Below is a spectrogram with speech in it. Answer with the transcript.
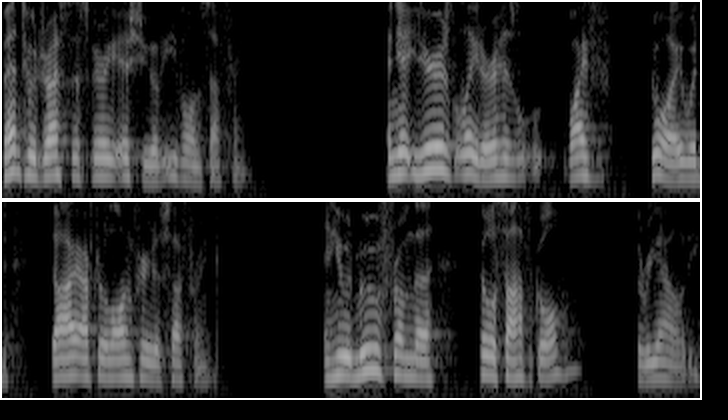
meant to address this very issue of evil and suffering. And yet, years later, his wife, Joy, would die after a long period of suffering. And he would move from the philosophical the reality.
